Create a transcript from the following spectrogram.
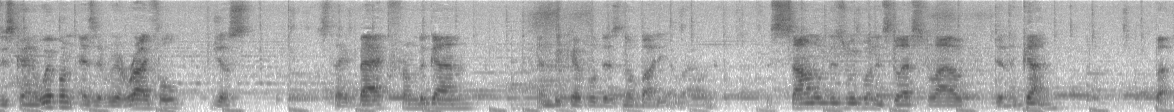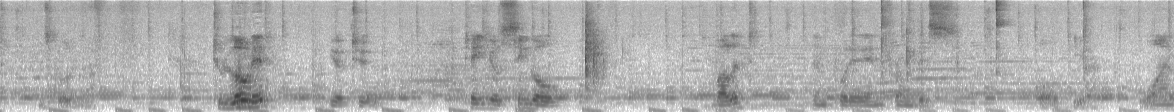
this kind of weapon as a real rifle. Just stay back from the gun and be careful there's nobody around. The sound of this weapon is less loud than a gun but it's cool enough. To load it you have to take your single bullet and put it in from this hole here. One,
